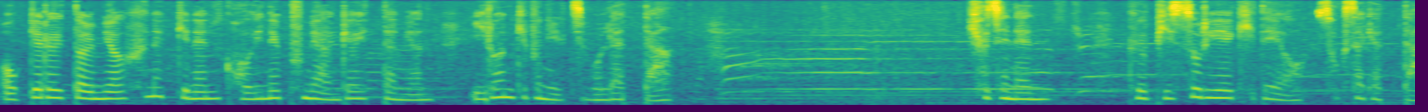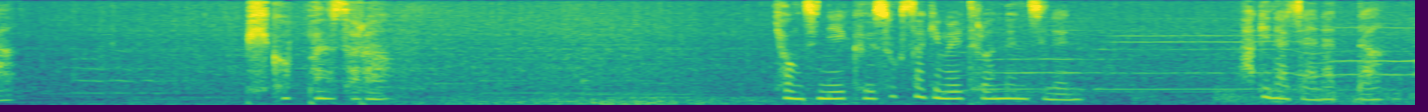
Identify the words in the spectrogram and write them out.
어깨를 떨며 흐느끼는 거인의 품에 안겨 있다면 이런 기분일지 몰랐다. 휴지는 그 빗소리에 기대어 속삭였다. 비겁한 사람. 경진이 그 속삭임을 들었는지는 확인하지 않았다.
